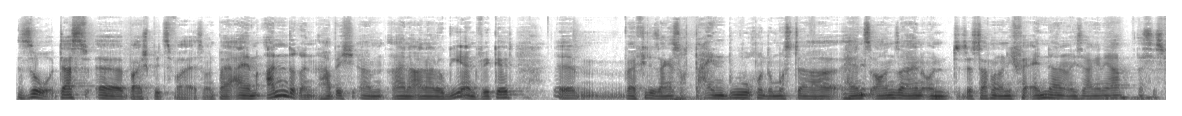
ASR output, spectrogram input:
so, das äh, beispielsweise. Und bei allem anderen habe ich ähm, eine Analogie entwickelt, ähm, weil viele sagen, es ist doch dein Buch und du musst da hands-on sein und das darf man doch nicht verändern. Und ich sage, ja, das ist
